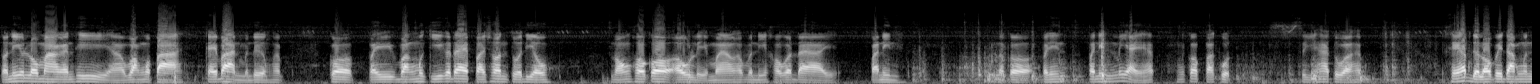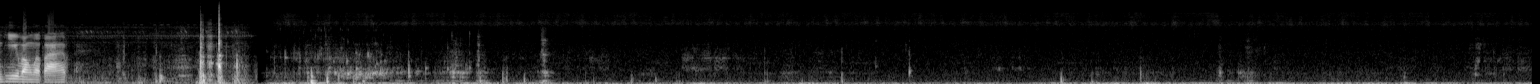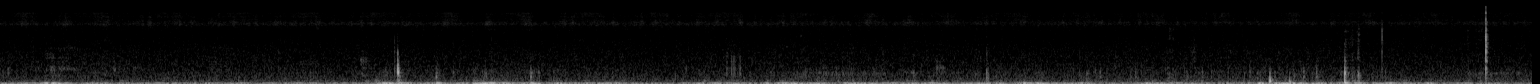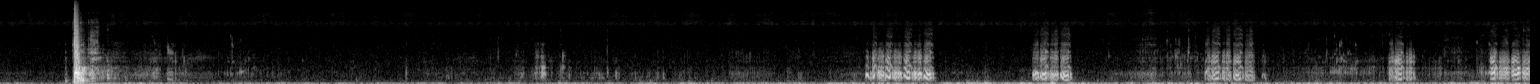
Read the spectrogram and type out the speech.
ตอนนี้เรามากันที่วังมะปลาใกล้บ้านเหมือนเดิมครับ ก็ไปวังเมื่อกี้ก็ได้ปลาช่อนตัวเดียว น้องเขาก็เอาเหลมมาครับ วันนี้เขาก็ได้ปลานินแล้วก็ปลานินปลานินไม่ใหญ่ครับ แล้วก็ปลากดสี่ห้าตัวครับโอเคครับเดี๋ยวเราไปดำกันที่วังมะปลาครับ ปร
